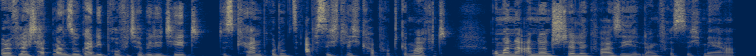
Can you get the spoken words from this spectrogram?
Oder vielleicht hat man sogar die Profitabilität des Kernprodukts absichtlich kaputt gemacht, um an einer anderen Stelle quasi langfristig mehr,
